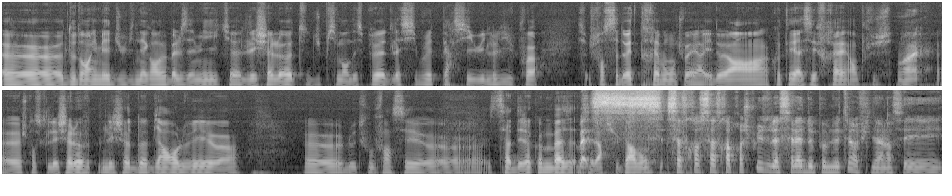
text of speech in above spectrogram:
Euh, dedans, ils mettent du vinaigre balsamique, euh, de l'échalote, du piment d'espelette, de la ciboulette persil, huile d'olive, pois. Je pense que ça doit être très bon, tu vois. Il doit y avoir un côté assez frais en plus. Ouais. Euh, je pense que l'échalote, doit bien relever euh, euh, le tout. Enfin, c'est ça déjà comme base, Bah, ça a l'air super bon. Ça se, ça se rapproche plus de la salade de pommes de terre au final. Hein, c'est...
